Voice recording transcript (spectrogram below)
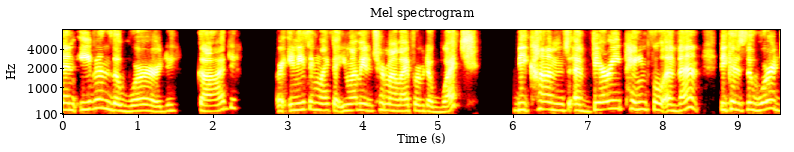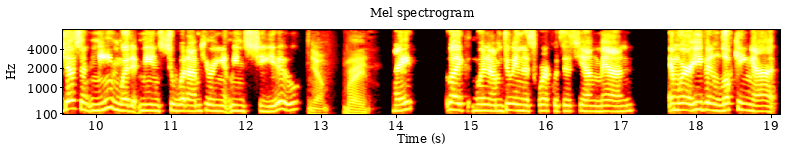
then even the word God or anything like that, you want me to turn my life over to what? Becomes a very painful event because the word doesn't mean what it means to what I'm hearing it means to you, Yeah. right right? Like when I'm doing this work with this young man and we're even looking at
